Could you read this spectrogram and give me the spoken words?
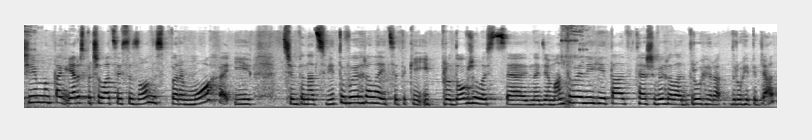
Скажімо так, я розпочала цей сезон з перемог і чемпіонат світу виграла, і це такий і продовжилось це на діамантовій лігі. Та теж виграла другий другий підряд.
